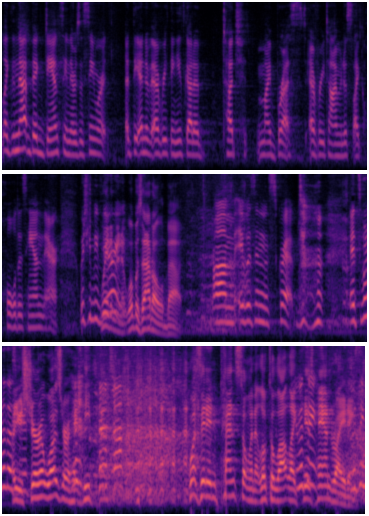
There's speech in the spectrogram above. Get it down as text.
Like in that big dance scene, there's a scene where at the end of everything, he's got to touch my breast every time and just like hold his hand there, which can be Wait a minute, what was that all about? Um, it was in the script. it's one of those. Are you weird- sure it was, or had he pencil? was it in pencil and it looked a lot like It was his in- handwriting? It was in,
